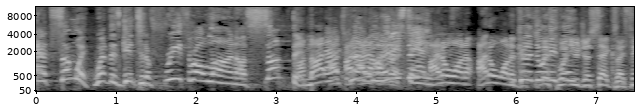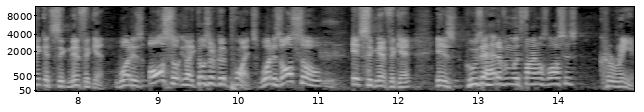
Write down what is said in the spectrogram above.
At some way, whether it's getting to the free throw line or something. I'm not. That's I, I, I, don't understand. I don't want to. I don't want to dismiss do what you just said because I think it's significant. What is also like those are good points. What is also it's significant is who's ahead of him with finals losses. Kareem.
